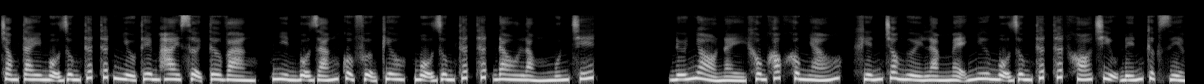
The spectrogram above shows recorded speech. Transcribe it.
Trong tay mộ dung thất thất nhiều thêm hai sợi tơ vàng, nhìn bộ dáng của Phượng Kiêu, mộ dung thất thất đau lòng muốn chết. Đứa nhỏ này không khóc không nháo, khiến cho người làm mẹ như mộ dung thất thất khó chịu đến cực diểm.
